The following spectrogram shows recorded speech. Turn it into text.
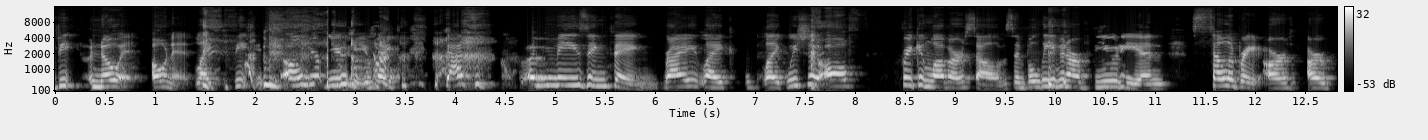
be, know it, own it, like be, own your beauty. Like that's an amazing thing, right? Like, like we should all freaking love ourselves and believe in our beauty and celebrate our our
